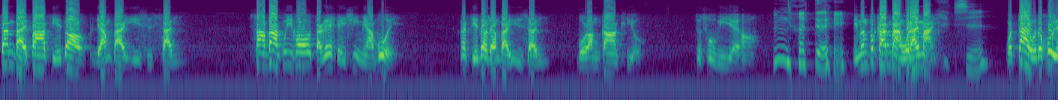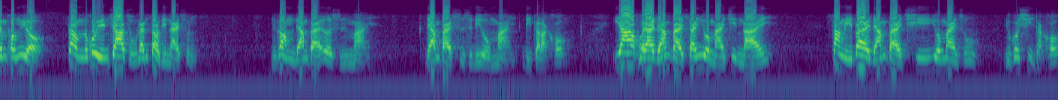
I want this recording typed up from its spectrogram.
三百八跌到两百一十三，三百几块大概黑死命买，那跌到两百一十三，无人敢 Q，就出名的哈。嗯，对，你们不敢买，我来买。是，我带我的会员朋友，带我们的会员家族，那到底来胜？你看我们两百二十买，两百四十六卖，二十六块。压回来两百三又买进来，上礼拜两百七又卖出，有个四十块。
